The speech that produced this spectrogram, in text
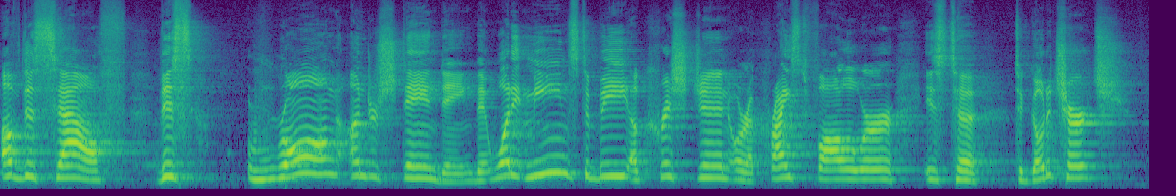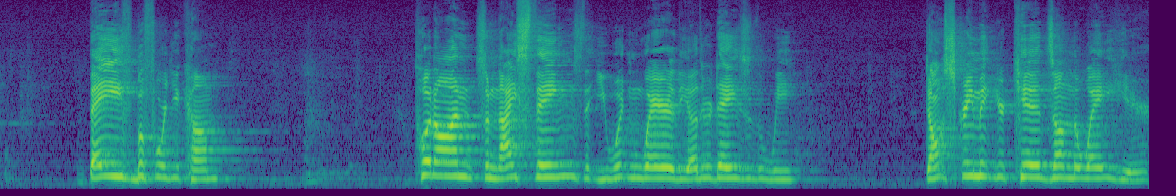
of the South this wrong understanding that what it means to be a Christian or a Christ follower is to to go to church, bathe before you come, put on some nice things that you wouldn't wear the other days of the week. Don't scream at your kids on the way here.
